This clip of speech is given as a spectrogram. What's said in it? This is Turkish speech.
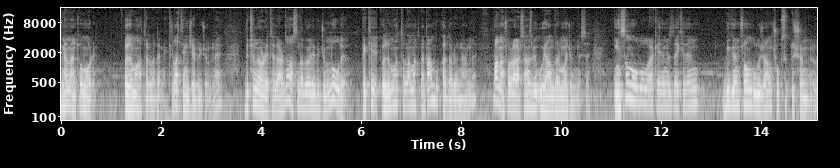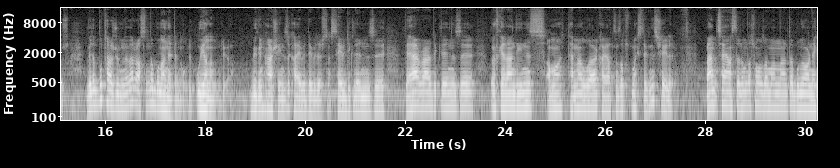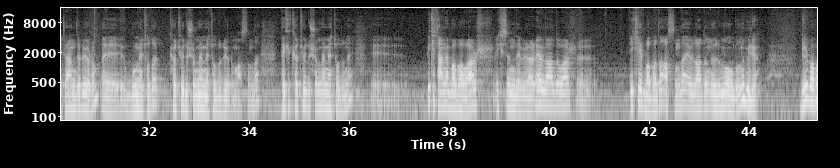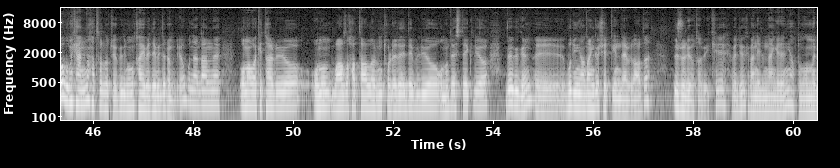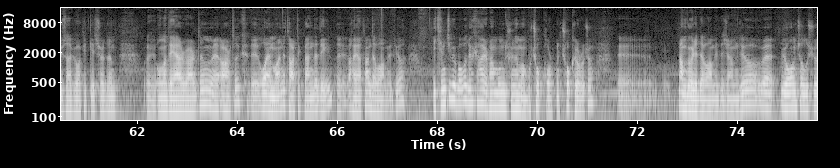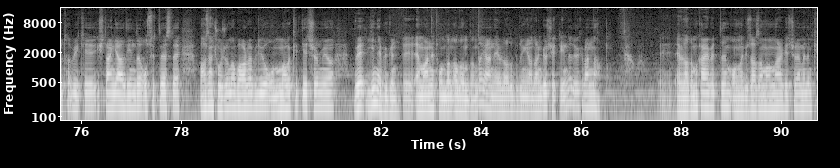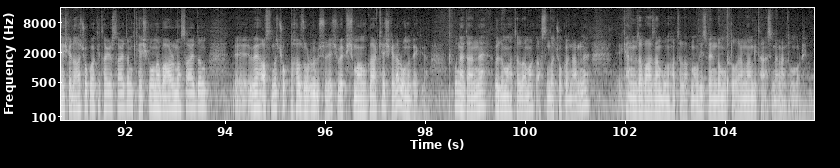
Memento mori. Ölümü hatırla demek. Latince bir cümle. Bütün öğretilerde aslında böyle bir cümle oluyor. Peki ölümü hatırlamak neden bu kadar önemli? Bana sorarsanız bir uyandırma cümlesi. İnsanoğlu olarak elimizdekilerin bir gün son bulacağını çok sık düşünmüyoruz. Ve de bu tarz cümleler aslında buna neden oluyor. Uyanın diyor. Bir gün her şeyinizi kaybedebilirsiniz. Sevdiklerinizi, değer verdiklerinizi, öfkelendiğiniz ama temel olarak hayatınızda tutmak istediğiniz şeyleri. Ben seanslarımda son zamanlarda bunu örneklendiriyorum. Ee, bu metoda kötüyü düşünme metodu diyorum aslında. Peki kötüyü düşünme metodu ne? Ee, iki tane baba var, ikisinin de birer evladı var. Ee, iki baba da aslında evladının ölümlü olduğunu biliyor. Bir baba bunu kendine hatırlatıyor. Bir gün onu kaybedebilirim diyor. Bu nedenle ona vakit arıyor, onun bazı hatalarını tolere edebiliyor, onu destekliyor. Ve bir gün e, bu dünyadan göç ettiğinde evladı üzülüyor tabii ki. Ve diyor ki ben elimden geleni yaptım, onunla güzel bir vakit geçirdim, e, ona değer verdim ve artık e, o emanet artık bende değil, e, hayattan devam ediyor. İkinci bir baba diyor ki hayır ben bunu düşünemem, bu çok korkunç, çok yorucu. Ben böyle devam edeceğim diyor ve yoğun çalışıyor tabii ki. İşten geldiğinde o stresle bazen çocuğuna bağırabiliyor, onunla vakit geçirmiyor. Ve yine bir gün emanet ondan alındığında yani evladı bu dünyadan göç ettiğinde diyor ki ben ne yaptım? E, evladımı kaybettim, onunla güzel zamanlar geçiremedim. Keşke daha çok vakit ayırsaydım, keşke ona bağırmasaydım. E, ve aslında çok daha zorlu bir süreç ve pişmanlıklar, keşkeler onu bekliyor. Bu nedenle ölümü hatırlamak aslında çok önemli. E, Kendimize bazen bunu hatırlatmalıyız. Benim de mottolarımdan bir tanesi Memento Mori.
